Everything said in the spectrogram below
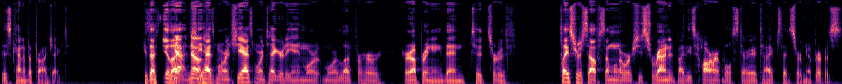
this kind of a project. Because I feel like Yeah, no. she has more she has more integrity and more more love for her her upbringing than to sort of place herself somewhere where she's surrounded by these horrible stereotypes that serve no purpose.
